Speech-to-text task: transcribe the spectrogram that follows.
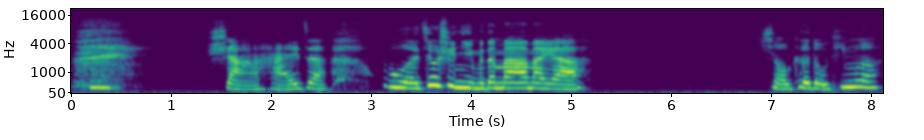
唉，傻孩子，我就是你们的妈妈呀。”小蝌蚪听了。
